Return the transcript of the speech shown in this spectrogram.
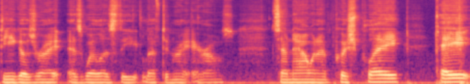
D goes right, as well as the left and right arrows. So now when I push play, A,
